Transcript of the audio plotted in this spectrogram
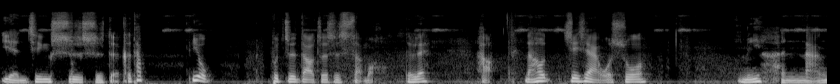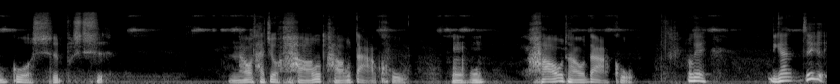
眼睛湿湿的，可他又不知道这是什么，对不对？好，然后接下来我说你很难过是不是？然后他就嚎啕大哭，嗯哼，嚎啕大哭。OK，你看这个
